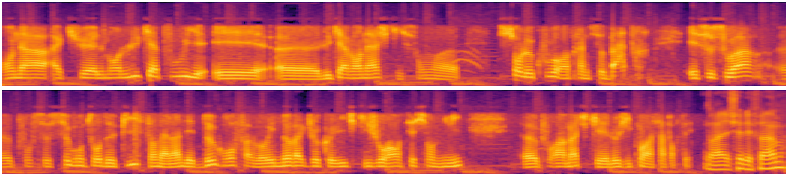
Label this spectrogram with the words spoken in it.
On a actuellement Lucas Pouille et euh, Lucas Van qui sont euh, sur le cours en train de se battre. Et ce soir, pour ce second tour de piste, on a l'un des deux gros favoris, Novak Djokovic, qui jouera en session de nuit. Euh, pour un match qui est logiquement à sa portée. Ouais, chez les femmes?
